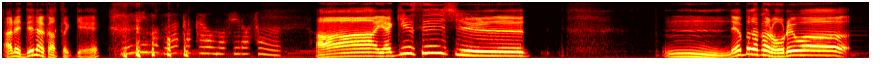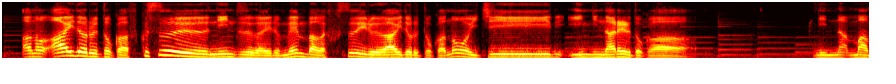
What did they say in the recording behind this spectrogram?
あれ、出なかったっけ？数字もブアとか面白そう。あー、野球選手、うん、やっぱだから俺は、あの、アイドルとか、複数人数がいる、メンバーが複数いるアイドルとかの一員になれるとか、みんな、まあ、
